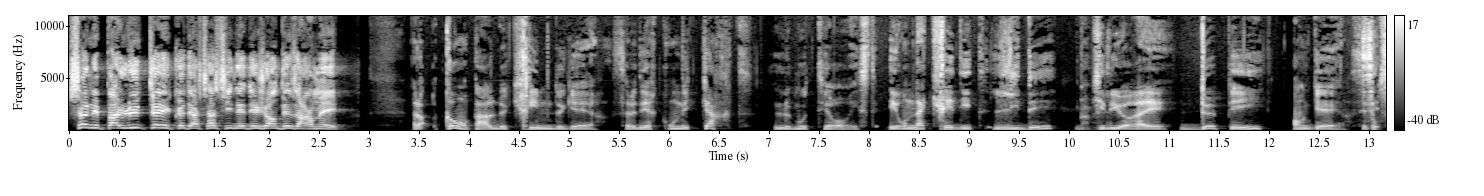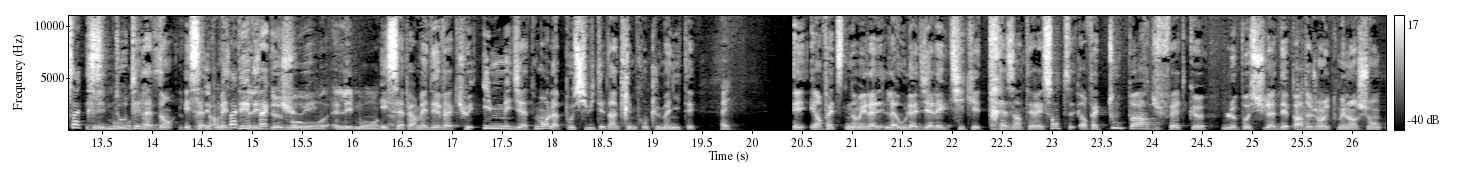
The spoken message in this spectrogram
Ce n'est pas lutter que d'assassiner des gens désarmés. Alors, quand on parle de crimes de guerre, ça veut dire qu'on écarte le mot terroriste et on accrédite l'idée bah qu'il y aurait deux pays en guerre. C'est pour ça que les mots tout est là-dedans et ça permet d'évacuer les mots et ça permet d'évacuer immédiatement la possibilité d'un crime contre l'humanité. Oui. Et, en fait, non, mais là, où la dialectique est très intéressante, en fait, tout part du fait que le postulat de départ de Jean-Luc Mélenchon,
